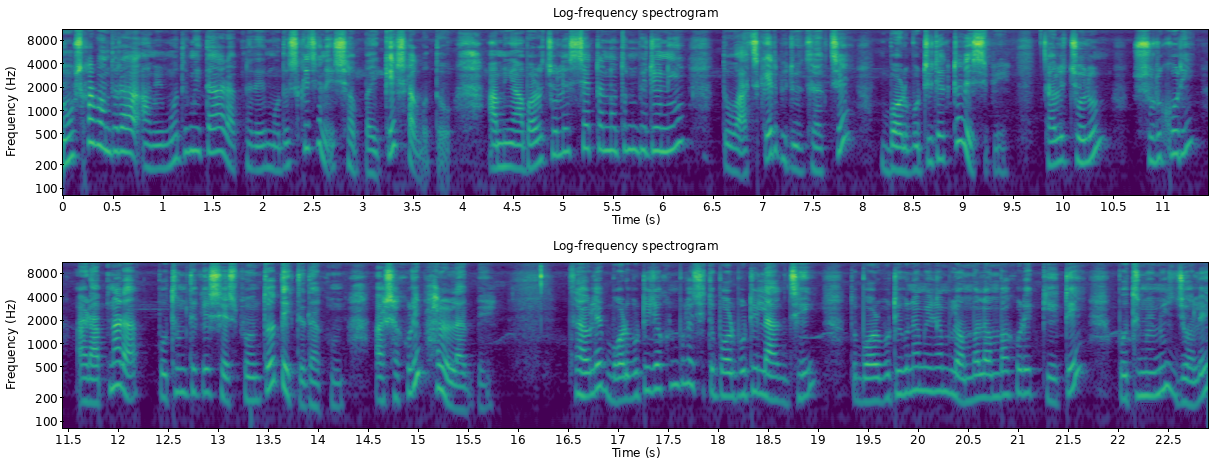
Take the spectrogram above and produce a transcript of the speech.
নমস্কার বন্ধুরা, আমি মধুমিতা আর আপনাদের মধুস কিচেনে সবাইকে স্বাগত। আমি আবারও চলে এসেছি একটা নতুন ভিডিও নিয়ে। তো আজকের ভিডিও থাকছে বরবটির একটা রেসিপি তাহলে চলুন শুরু করি আর আপনারা প্রথম থেকে শেষ পর্যন্ত দেখতে থাকুন। আশা করি ভালো লাগবে। তাহলে বরবটি যখন বলেছি, তো বরবটি লাগছেই। তো বরবটিগুলো আমি এরকম লম্বা লম্বা করে কেটে প্রথমে আমি জলে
